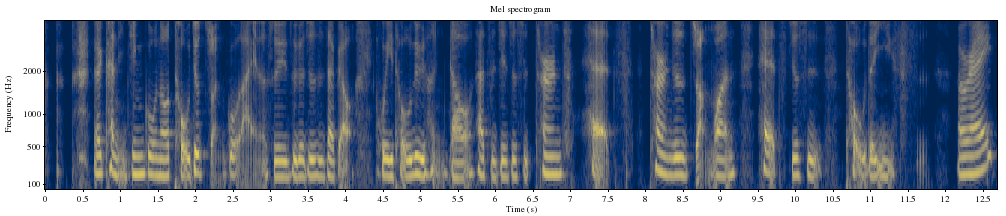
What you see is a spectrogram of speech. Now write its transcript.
来看你经过，然后头就转过来了，所以这个就是代表回头率很高。它直接就是 turns heads。Turn 就是转弯，heads 就是头的意思。All right，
